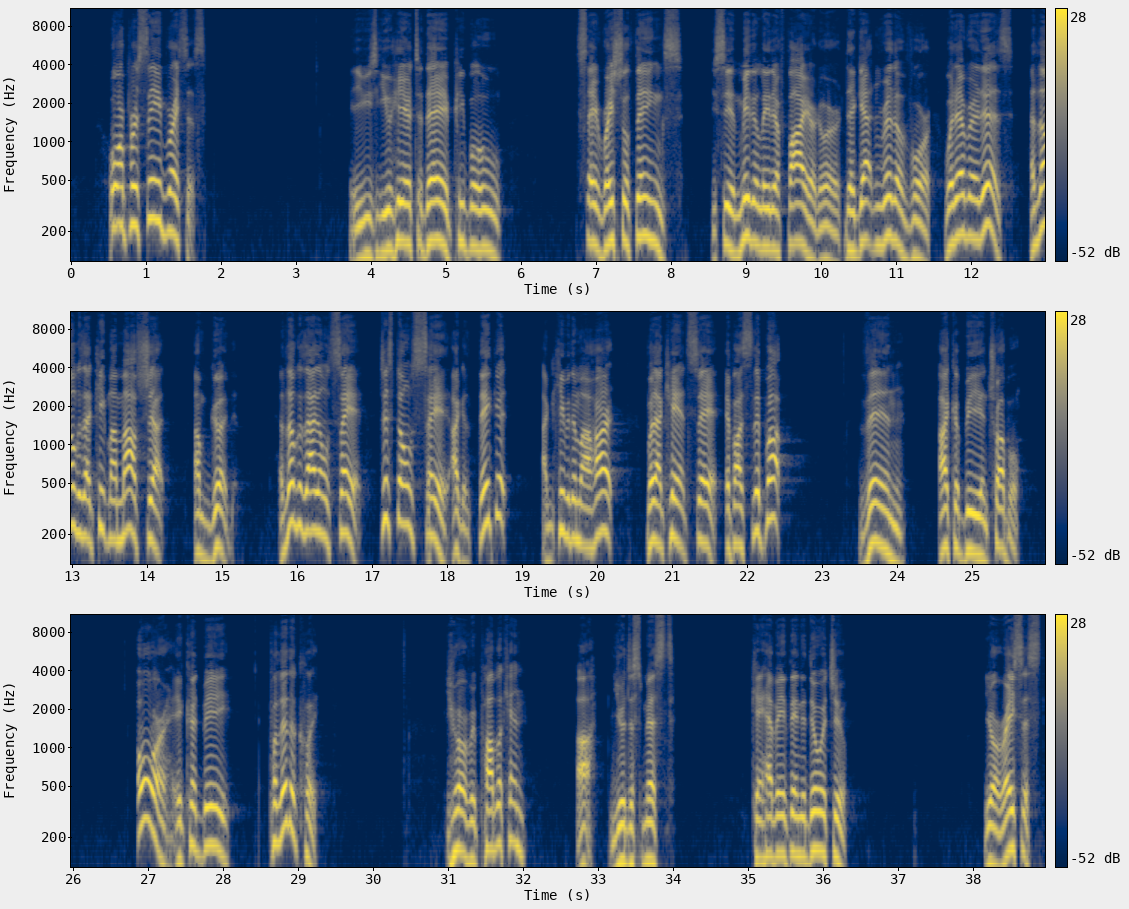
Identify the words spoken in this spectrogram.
or perceived racist. You, you hear today people who say racial things. You see, immediately they're fired or they're getting rid of or whatever it is. As long as I keep my mouth shut, I'm good. As long as I don't say it, just don't say it. I can think it, I can keep it in my heart, but I can't say it. If I slip up, then I could be in trouble. Or it could be politically. You're a Republican? Ah, you're dismissed. Can't have anything to do with you. You're a racist.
